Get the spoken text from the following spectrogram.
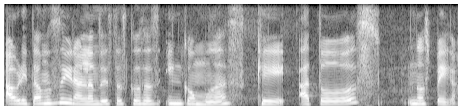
ahorita vamos a seguir hablando de estas cosas incómodas que a todos nos pega.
